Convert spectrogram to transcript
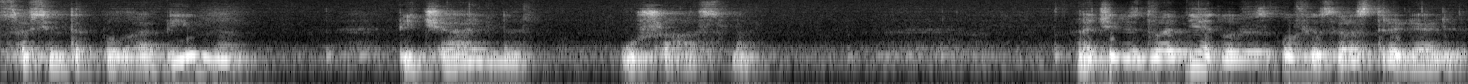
Совсем так было обидно, печально, ужасно. А через два дня этот офис, офис расстреляли.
